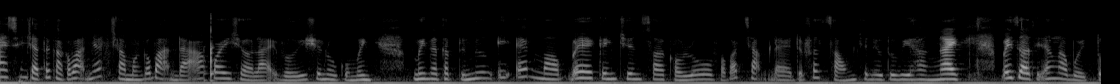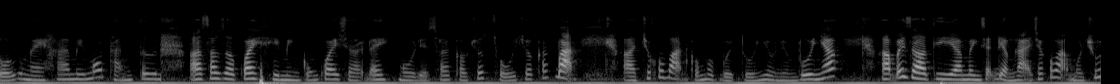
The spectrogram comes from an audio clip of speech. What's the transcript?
Hi, xin chào tất cả các bạn nhé. Chào mừng các bạn đã quay trở lại với channel của mình. Mình là Thập Tứ Nương ISMB Kênh chuyên soi cầu lô và bắt chạm đề được phát sóng trên Youtube hàng ngày. Bây giờ thì đang là buổi tối của ngày 21 tháng 4 à, Sau giờ quay thì mình cũng quay trở lại đây Ngồi để soi cầu chốt số cho các bạn. À, Chúc các bạn có một buổi tối nhiều niềm vui nhé. À, Bây giờ thì à, mình sẽ điểm lại cho các bạn một chút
